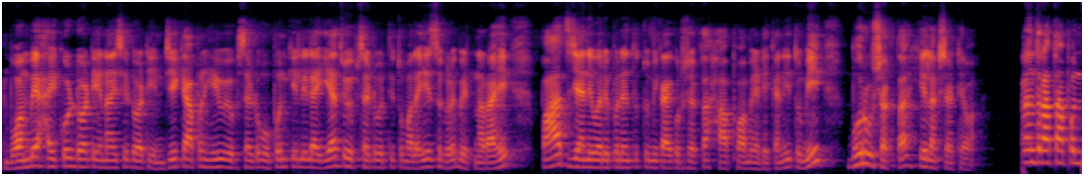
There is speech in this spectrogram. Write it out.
Bombay high court dot N I C dot in जे की आपण ही वेबसाईट ओपन केलेली आहे याच वेबसाईटवरती तुम्हाला हे सगळं भेटणार आहे. पाच जानेवारीपर्यंत तुम्ही काय करू शकता हा फॉर्म या ठिकाणी तुम्ही भरू शकता हे लक्षात ठेवा. त्यानंतर आता आपण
